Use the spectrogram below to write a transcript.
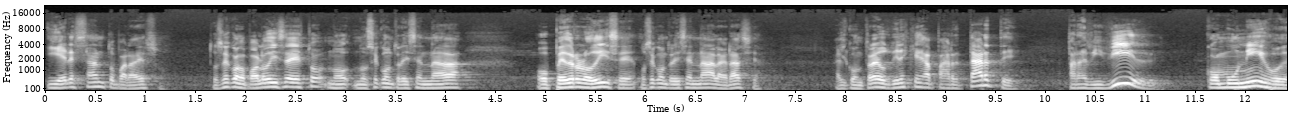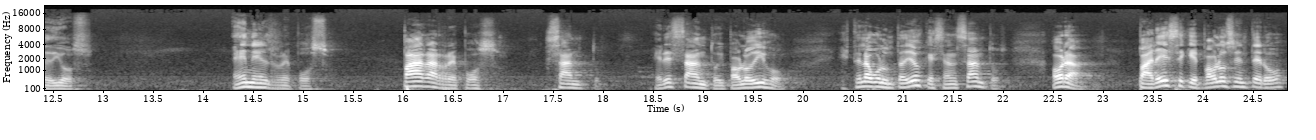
Y eres santo para eso. Entonces, cuando Pablo dice esto, no, no se contradice en nada. O Pedro lo dice, no se contradice en nada la gracia. Al contrario, tú tienes que apartarte para vivir como un hijo de Dios. En el reposo. Para reposo. Santo. Eres santo. Y Pablo dijo, esta es la voluntad de Dios, que sean santos. Ahora, parece que Pablo se enteró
